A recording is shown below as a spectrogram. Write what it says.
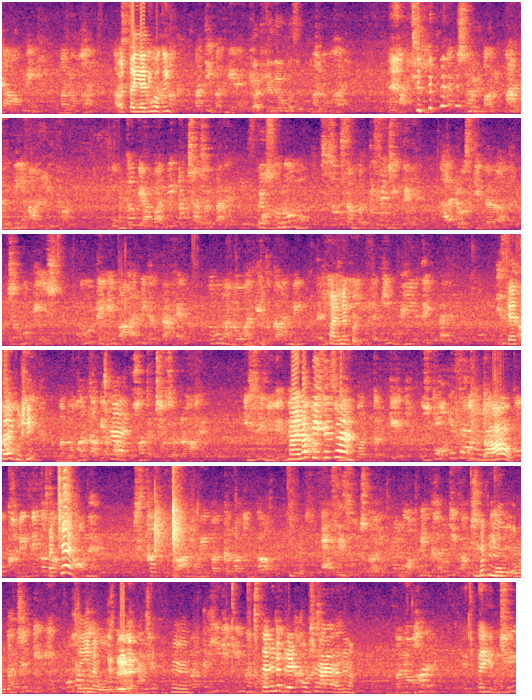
गाँव में मनोहर और तैयारी हो गई। उनका व्यापार भी अच्छा चलता है। और दोनों सुख संपत्ति से जीते हैं हर रोज की तरह जब मुकेश दूध देने बाहर निकलता है तो वो मनोहर की दुकान में दही Pineapple. की लगी भीड़ देखता है इस कैसा है खुशी? मनोहर का व्यापार बहुत अच्छा चल रहा है। इसीलिए मैडम, केक कैसा है? करके उसको वाओ। खरीदने का अच्छा है? उसका दुकान को ही बंद करवा दूँगा। ऐसे सोचकर वो अपने घर की बट मतलब सही में वो ब्रेड है। हम्म। चले में ब्रेड पोर्शन आया है। देना मनोहर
